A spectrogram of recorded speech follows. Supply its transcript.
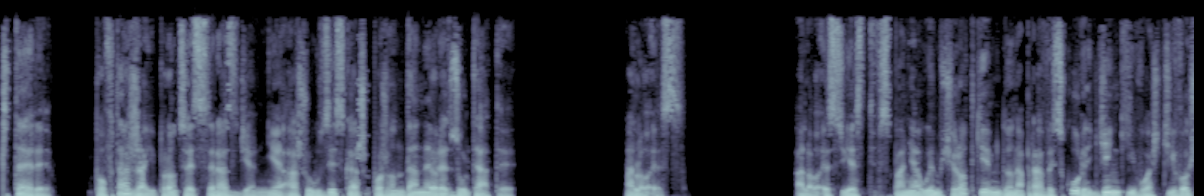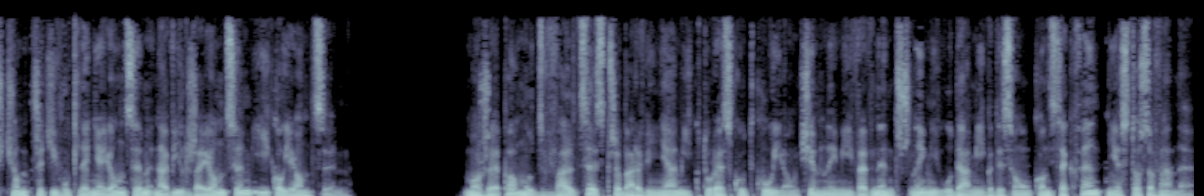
4. Powtarzaj proces raz dziennie aż uzyskasz pożądane rezultaty. Aloes Aloes jest wspaniałym środkiem do naprawy skóry dzięki właściwościom przeciwutleniającym, nawilżającym i kojącym. Może pomóc w walce z przebarwieniami, które skutkują ciemnymi wewnętrznymi udami, gdy są konsekwentnie stosowane.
